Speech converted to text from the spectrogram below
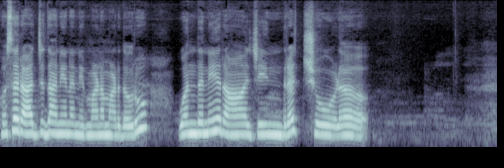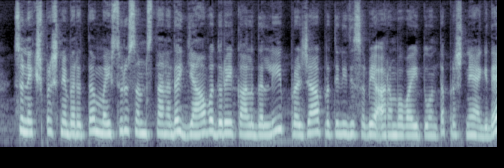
ಹೊಸ ರಾಜಧಾನಿಯನ್ನು ನಿರ್ಮಾಣ ಮಾಡಿದವರು ಒಂದನೇ ರಾಜೇಂದ್ರ ಚೋಳ. ಸೊ, ನೆಕ್ಸ್ಟ್ ಪ್ರಶ್ನೆ ಬರುತ್ತಾ, ಮೈಸೂರು ಸಂಸ್ಥಾನದ ಯಾವ ದೊರೆ ಕಾಲದಲ್ಲಿ ಪ್ರಜಾಪ್ರತಿನಿಧಿ ಸಭೆ ಆರಂಭವಾಯಿತು ಅಂತ ಪ್ರಶ್ನೆಯಾಗಿದೆ.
